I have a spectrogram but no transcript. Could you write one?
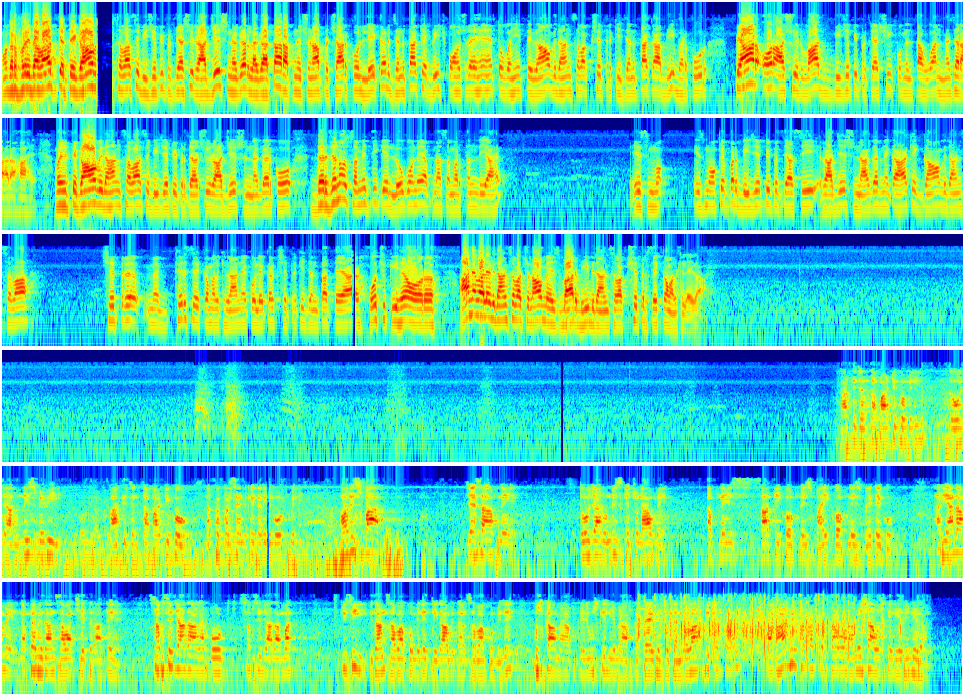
उधर फरीदाबाद के तेगांव विधानसभा से बीजेपी प्रत्याशी राजेश नगर लगातार अपने चुनाव प्रचार को लेकर जनता के बीच पहुँच रहे हैं तो वहीं तेगांव विधानसभा क्षेत्र की जनता का भी भरपूर प्यार और आशीर्वाद बीजेपी प्रत्याशी को मिलता हुआ नज़र आ रहा है। वहीं तिगांव विधानसभा से बीजेपी प्रत्याशी राजेश नगर को दर्जनों समिति के लोगों ने अपना समर्थन दिया है। इस मौ, इस मौके पर बीजेपी प्रत्याशी राजेश नागर ने कहा कि गाँव विधानसभा क्षेत्र में फिर से कमल खिलाने को लेकर क्षेत्र की जनता तैयार हो चुकी है और आने वाले विधानसभा चुनाव में इस बार भी विधानसभा क्षेत्र से कमल खिलेगा। भारतीय जनता पार्टी को मिली 2019 में भी भारतीय जनता पार्टी को 90 परसेंट के करीब वोट मिली। और इस बार, जैसा आपने 2019 के चुनाव में अपने इस साथी को, अपने इस भाई को, अपने इस बेटे को, हरियाणा में 90 विधानसभा क्षेत्र आते हैं, सबसे ज़्यादा अगर वोट, सबसे ज़्यादा मत किसी विधानसभा को मिले, तिगांव विधानसभा को मिले, उसका मैं आपके उसके लिए मैं आपका तय से धन्यवाद भी करता हूँ, आभार भी प्रकट करता हूँ और हमेशा उसके लिए ऋणी रहूँ।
